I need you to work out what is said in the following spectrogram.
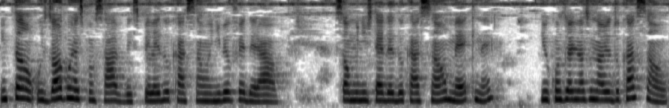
Então, os órgãos responsáveis pela educação em nível federal são o Ministério da Educação, MEC, né? E o Conselho Nacional de Educação,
